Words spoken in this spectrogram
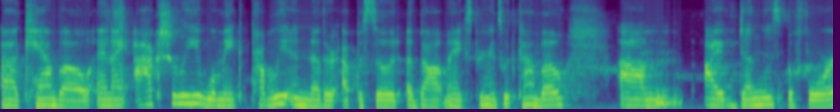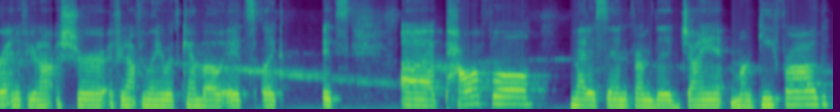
uh, Kambo, and I actually will make probably another episode about my experience with Kambo. Um, I've done this before, and if you're not sure, if you're not familiar with Kambo, it's like it's a powerful medicine from the giant monkey frog.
